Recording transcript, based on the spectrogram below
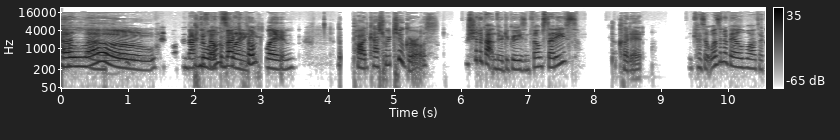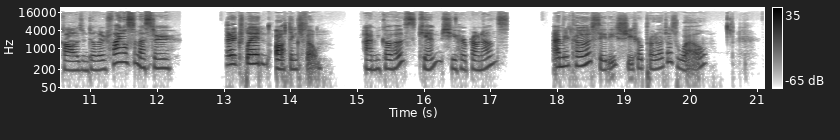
Hello. Welcome back And to welcome back to. Film Explain, the podcast where two girls Who should have gotten their degrees in film studies couldn't because it wasn't available at their college until their final semester. gotta explain all things film. I'm your co-host, Kim, she, her pronouns. I'm your co-host Cedes, she, her pronouns as well.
